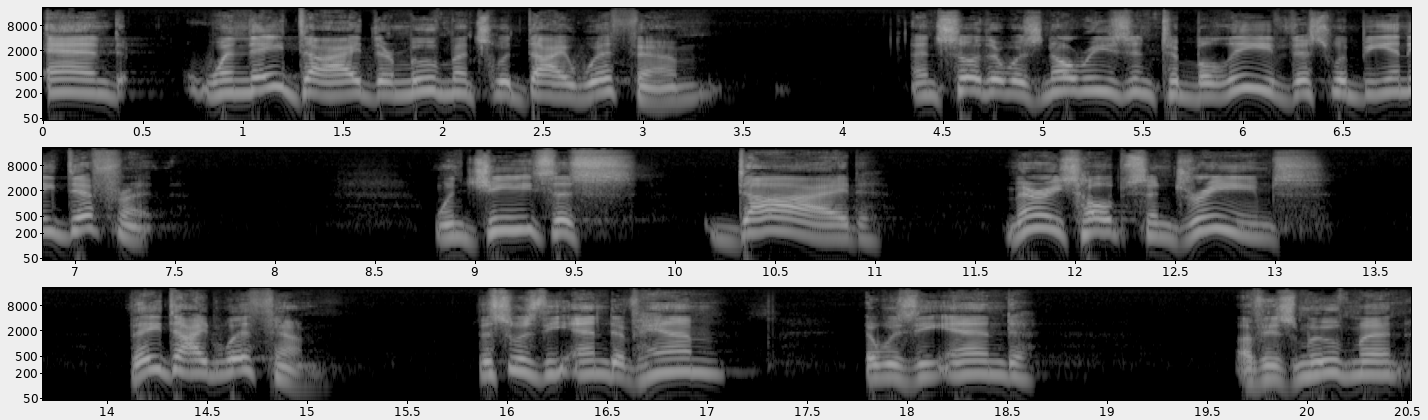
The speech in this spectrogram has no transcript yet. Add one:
And when they died, their movements would die with them. And so there was no reason to believe this would be any different. When Jesus died, Mary's hopes and dreams, they died with him. This was the end of him, it was the end of his movement.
